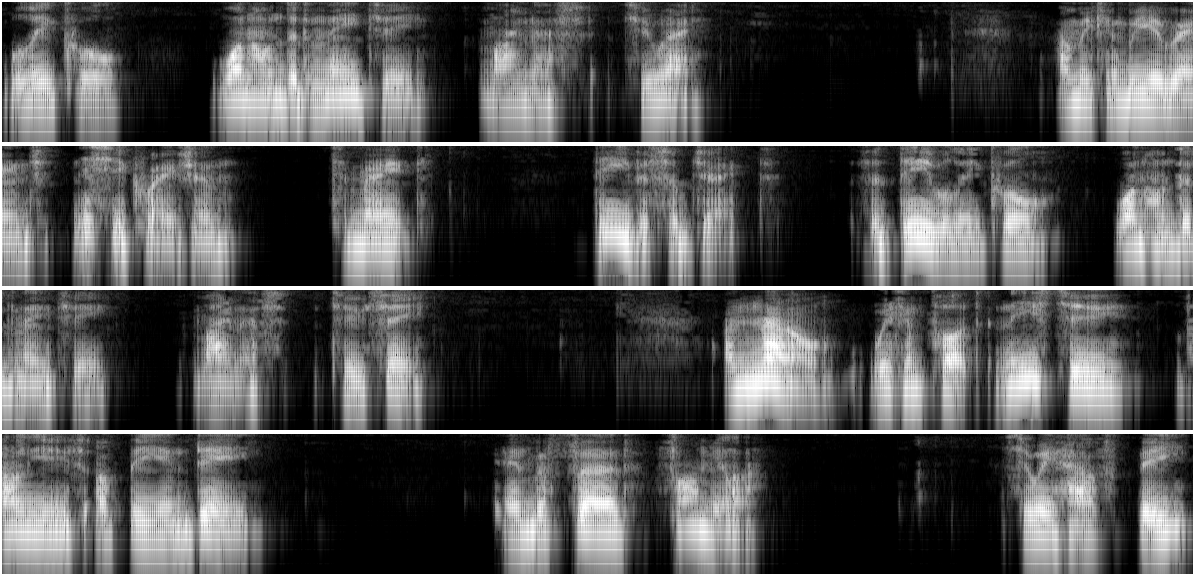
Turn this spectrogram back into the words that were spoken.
will equal 180 minus 2A. And we can rearrange this equation to make D the subject. So D will equal 180 minus 2C. And now we can put these two values of B and D in the third formula. So we have B,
